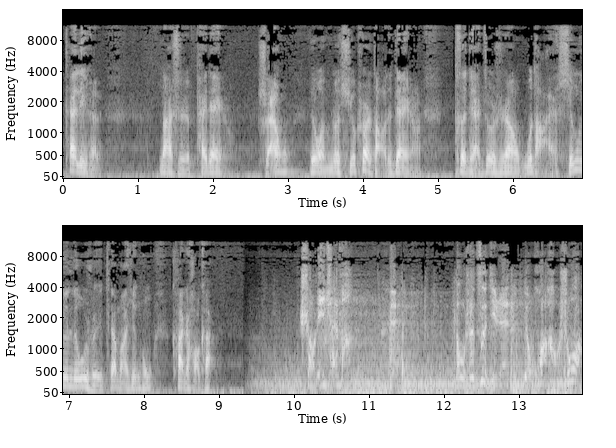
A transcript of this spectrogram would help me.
太厉害了。那是拍电影玄乎，因为我们说徐克导的电影，特点就是让武打呀行云流水、天马行空，看着好看。少林拳法，都是自己人，有话好说。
